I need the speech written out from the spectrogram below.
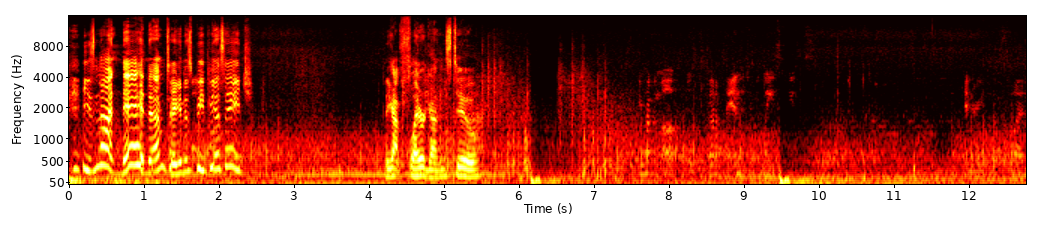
PPSH. He's not dead. I'm taking his PPSH. They got flare guns too. You have him up. Oh, you gotta bandage him at least. Jesus. Henry, flash.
